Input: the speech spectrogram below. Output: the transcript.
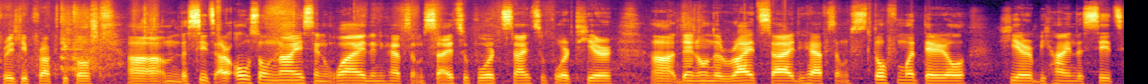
pretty practical. Um, the seats are also nice and wide and you have some side support side support here. Uh, then on the right side you have some stuff material here behind the seats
